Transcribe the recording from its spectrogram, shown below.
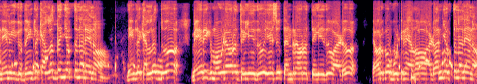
నేను ఇది దీంట్లోకి వెళ్ళొద్దని చెప్తున్నా నేను. దీంట్లోకి వెళ్ళొద్దు. మేరీకి మొగుడెవరో తెలియదు యేసు తండ్రి ఎవరో తెలియదు వాడు ఎవరికో పుట్టిన వాడు అని చెప్తున్నా నేను.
